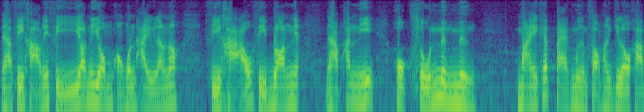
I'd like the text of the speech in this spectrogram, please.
นะครับสีขาวนี่สียอดนิยมของคนไทยอยู่แล้วเนาะสีขาวสีบลอนเนี่ยนะครับคันนี้ 6011 ไม่แค่ 82,000 กิโลครับ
